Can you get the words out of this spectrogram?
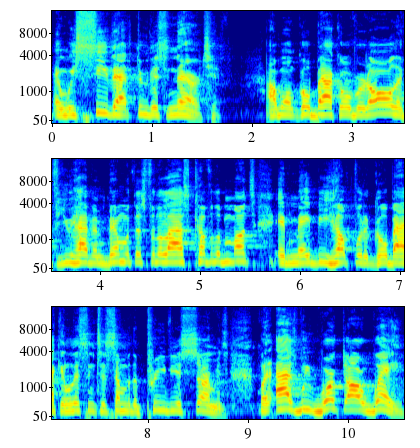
And we see that through this narrative. I won't go back over it all. If you haven't been with us for the last couple of months, it may be helpful to go back and listen to some of the previous sermons. But as we worked our way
